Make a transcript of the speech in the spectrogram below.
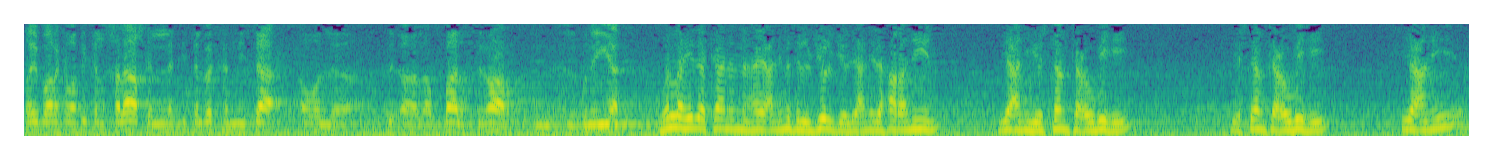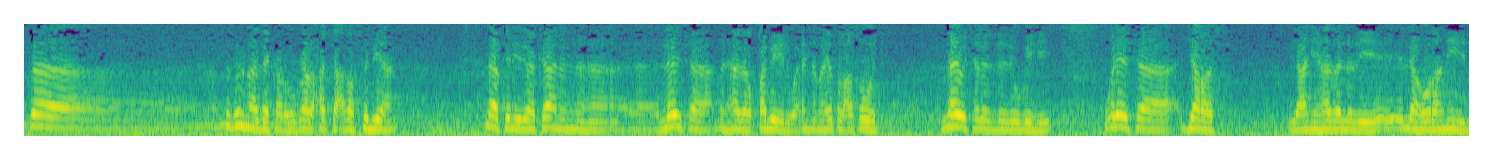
طيب بارك الله فيك. الخلاخل التي تلبسها النساء أو الأطفال الصغار البنيات. والله إذا كان أنها يعني مثل الجلجل يعني لها رنين يعني يستمتع به يستمتع به يعني ف مثل ما ذكروا قالوا حتى على الصبيان لكن إذا كان أنها ليس من هذا القبيل وإنما يطلع صوت لا يتلذذ به وليس جرس يعني هذا الذي له رنين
